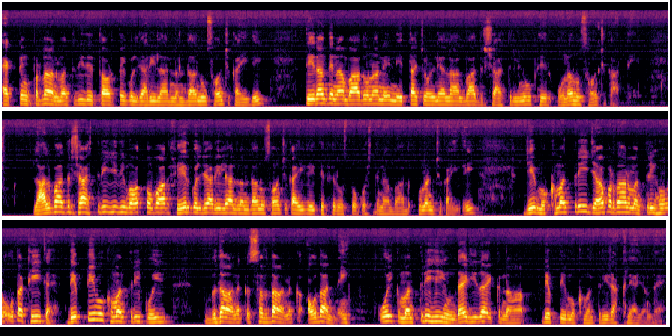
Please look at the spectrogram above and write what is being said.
ਐਕਟਿੰਗ ਪ੍ਰਧਾਨ ਮੰਤਰੀ ਦੇ ਤੌਰ ਤੇ ਗੁਲਜ਼ਾਰੀ ਲਾਲ ਨੰਦਾ ਨੂੰ ਸਹੁੰ ਚੁਕਾਈ ਗਈ। 13 ਦਿਨਾਂ ਬਾਅਦ ਉਹਨਾਂ ਨੇ ਨੇਤਾ ਚੁਣ ਲਿਆ ਲਾਲ ਬਹਾਦਰ ਸ਼ਾਸਤਰੀ ਨੂੰ, ਫਿਰ ਉਹਨਾਂ ਨੂੰ ਸਹੁੰ ਚੁਕਾਤੀ। ਲਾਲ ਬਹਾਦਰ ਸ਼ਾਸਤਰੀ ਜੀ ਦੀ ਮੌਤ ਤੋਂ ਬਾਅਦ ਫਿਰ ਗੁਲਜ਼ਾਰੀ ਲਾਲ ਨੰਦਾ ਨੂੰ ਸਹੁੰ ਚੁਕਾਈ ਗਈ ਤੇ ਫਿਰ ਉਸ ਤੋਂ ਕੁਝ ਦਿਨਾਂ ਬਾਅਦ ਉਹਨਾਂ ਨੂੰ ਚੁਕਾਈ ਗਈ। ਜੇ ਮੁੱਖ ਮੰਤਰੀ ਜਾਂ ਪ੍ਰਧਾਨ ਮੰਤਰੀ ਹੋਣ, ਉਹ ਤਾਂ ਠੀਕ ਹੈ। ਡਿਪਟੀ ਮੁੱਖ ਮੰਤਰੀ ਕੋਈ ਵਿਧਾਨਕ, ਸੰਵਿਧਾਨਕ ਅਹੁਦਾ ਨਹੀਂ। ਉਹ ਇੱਕ ਮੰਤਰੀ ਹੀ ਹੁੰਦਾ ਹੈ, ਜਿਹਦਾ ਇੱਕ ਨਾਂ ਡਿਪਟੀ ਮੁੱਖ ਮੰਤਰੀ ਰੱਖ ਲਿਆ ਜਾਂਦਾ ਹੈ।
